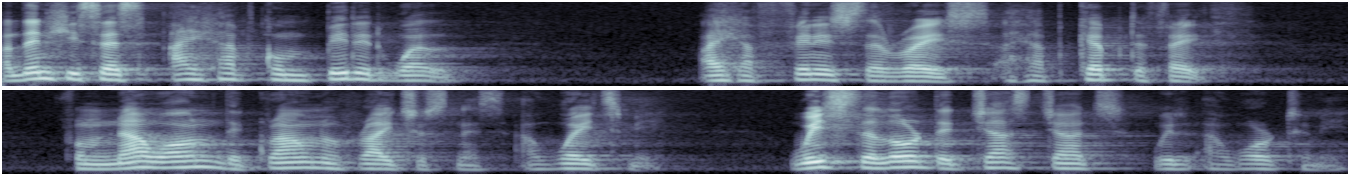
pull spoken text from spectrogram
And then he says, I have competed well. I have finished the race. I have kept the faith. From now on, the crown of righteousness awaits me, which the Lord, the just judge, will award to me.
